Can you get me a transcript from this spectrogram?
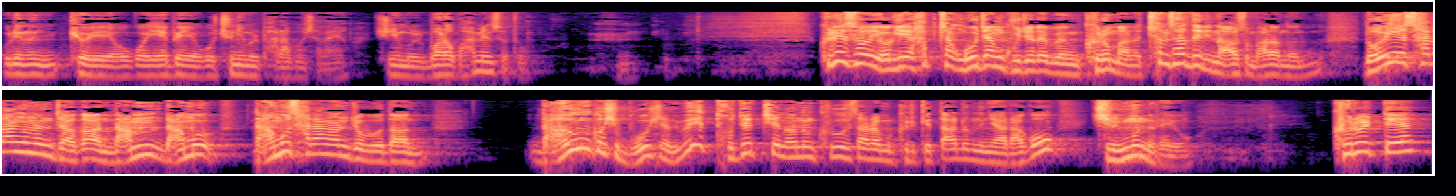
우리는 교회에 오고 예배에 오고 주님을 바라보잖아요. 주님을 뭐라고 하면서도. 그래서 여기에 합창 5장 9절에 보면 그런 말을 천사들이 나와서 말하는 너의 사랑하는 자가 남, 나무, 나무 사랑하는 자보다 나은 것이 무엇이냐? 왜 도대체 너는 그 사람을 그렇게 따르느냐라고 질문을 해요. 그럴 때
